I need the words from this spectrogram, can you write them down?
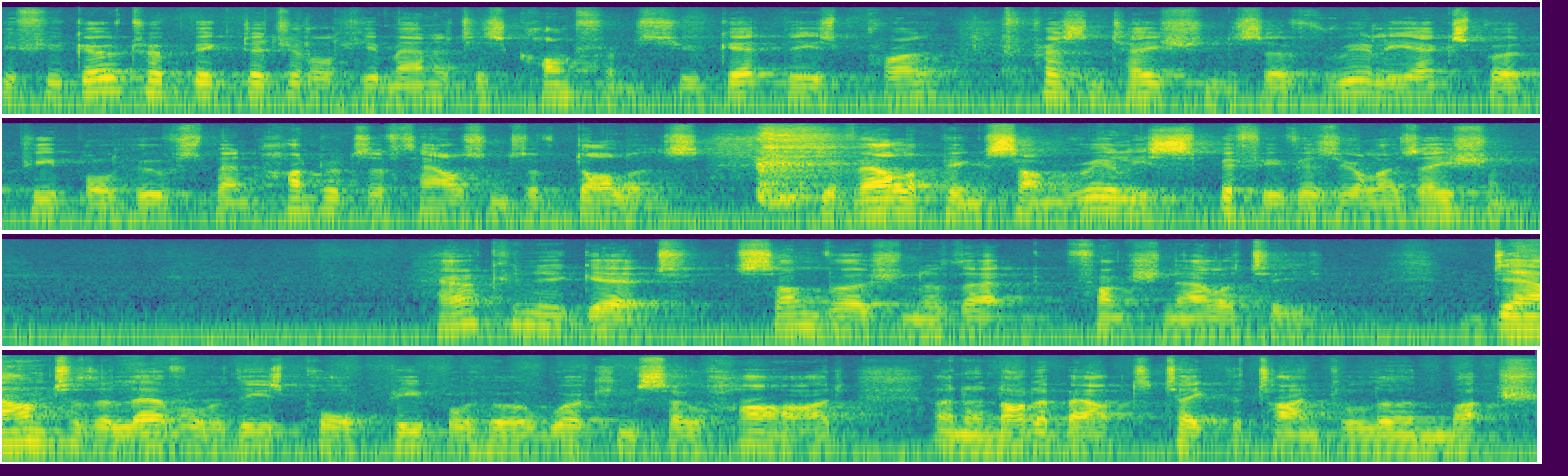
If you go to a big digital humanities conference, you get these presentations of really expert people who've spent hundreds of thousands of dollars developing some really spiffy visualization how can you get some version of that functionality down to the level of these poor people who are working so hard and are not about to take the time to learn much?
